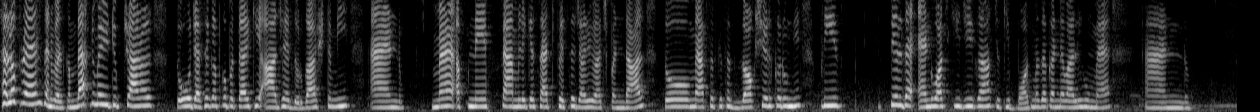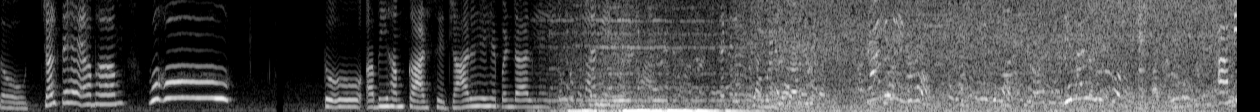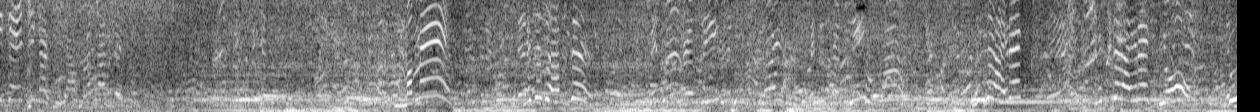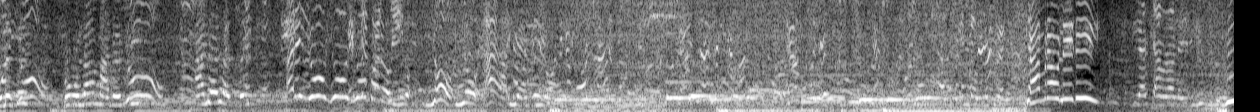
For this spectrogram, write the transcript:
Hello friends and welcome back to my YouTube channel तो जैसे कि आपको पता है कि आज है दुर्गाष्टमी एंड मैं अपने फैमिली के साथ फिर से जा रही हूँ आज पंडाल। तो मैं आप सबके साथ ब्लॉग शेयर करूँगी। Please till the end watch कीजिएगा क्योंकि बहुत मज़ा करने वाली हूँ मैं। एंड सो so, चलते हैं अब हम। वो तो अभी हम कार से जा रहे हैं पंडाल में। तो चलिए। আমি খেয়েছি কাকি আমার লাগবে mummy Mrs. Raptor Mrs. Presley Mrs. Presley Mr. Irex Mr. Irex yo who are you Bola Manerji and her husband अरे यो यो यो. करो. Yo yo yo yes yo camera lady We are camera ladies. we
